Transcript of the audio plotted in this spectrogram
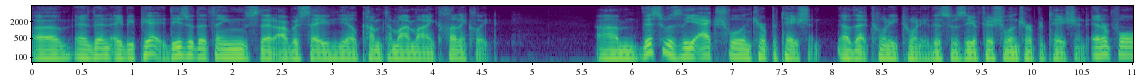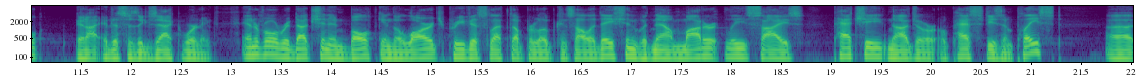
uh, and then ABPA? These are the things that I would say, you know, come to my mind clinically. Um, this was the actual interpretation of that 2020. This was the official interpretation. Interval, and I, this is exact wording interval reduction in bulk in the large previous left upper lobe consolidation with now moderately sized patchy nodular opacities in place. Uh,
